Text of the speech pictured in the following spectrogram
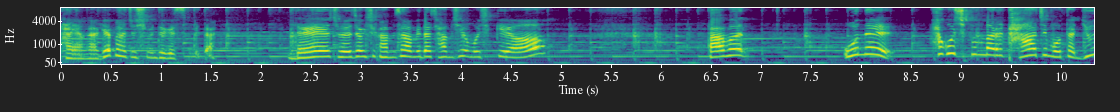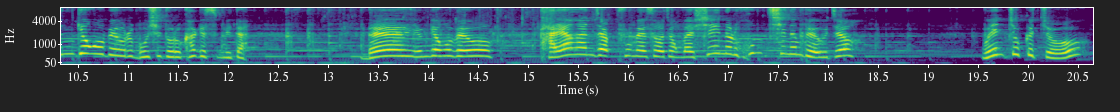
다양하게 봐주시면 되겠습니다. 네, 조혜정 씨 감사합니다. 잠시 후에 모실게요. 다음은 오늘 하고 싶은 말을 다 하지 못한 윤경호 배우를 모시도록 하겠습니다. 네, 윤경호 배우 다양한 작품에서 정말 시인을 훔치는 배우죠. 왼쪽 끝쪽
